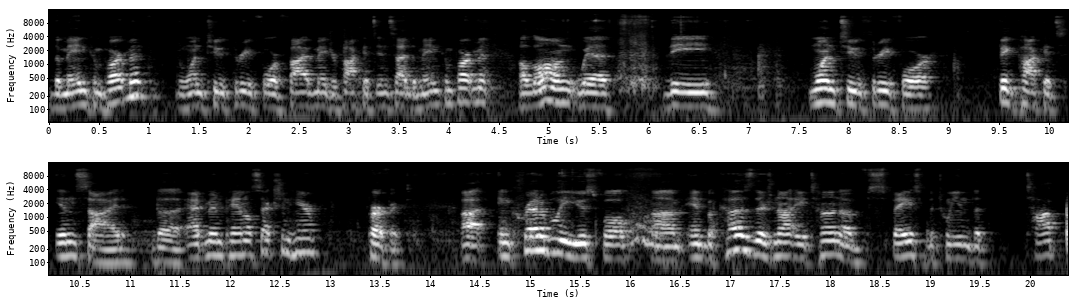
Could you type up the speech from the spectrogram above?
the main compartment, the one, two, three, four, five major pockets inside the main compartment, along with the one, two, three, four big pockets inside the admin panel section here. Perfect. Uh, incredibly useful, um, and because there's not a ton of space between the top,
